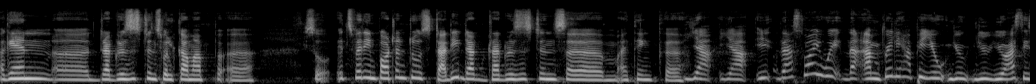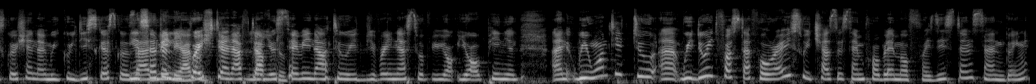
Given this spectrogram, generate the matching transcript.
again, uh, drug resistance will come up. So it's very important to study drug drug resistance. Um, I think. Uh, Yeah, yeah. It, that's why we, that, I'm really happy you, you, you, you asked this question and we could discuss because Yes, I had certainly. many questions after your to. seminar too. It'd be very nice to have your, your opinion. And we wanted to, uh, we do it for Staph aureus, which has the same problem of resistance and going.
